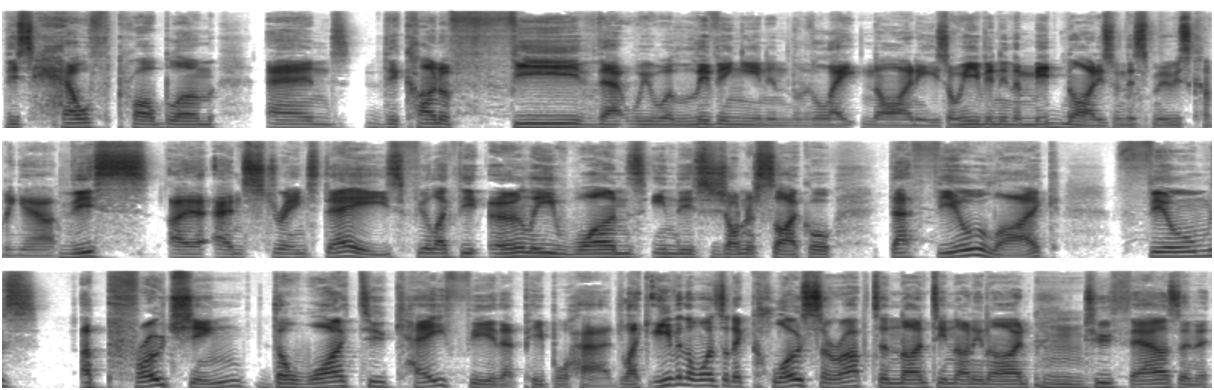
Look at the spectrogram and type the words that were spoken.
this health problem, and the kind of fear that we were living in in the late 90s or even in the mid 90s when this movie's coming out. This uh, and Strange Days feel like the only ones in this genre cycle that feel like films approaching the Y2K fear that people had. Like even the ones that are closer up to 1999, 2000,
